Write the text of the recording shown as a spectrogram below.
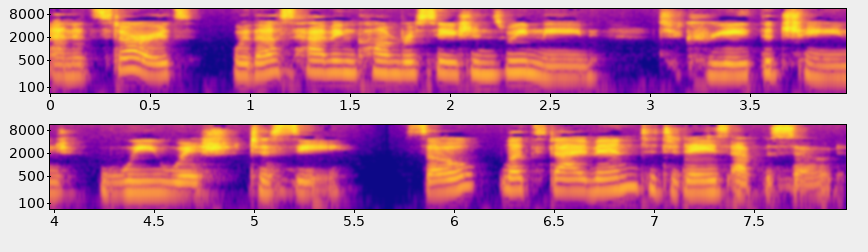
And it starts with us having conversations we need to create the change we wish to see. So let's dive into today's episode.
